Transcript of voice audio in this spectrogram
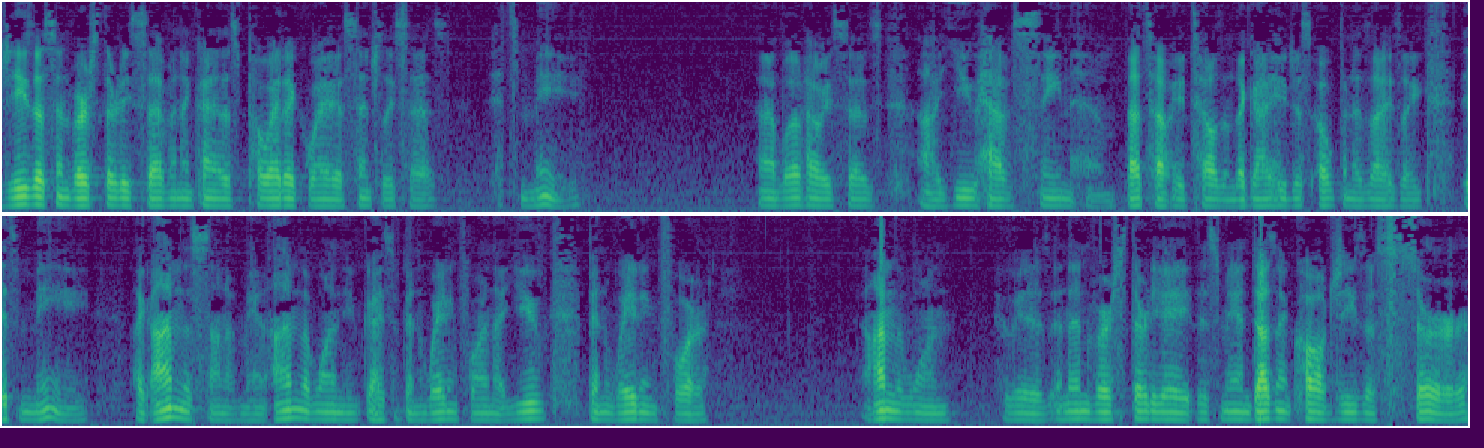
Jesus in verse 37, in kind of this poetic way, essentially says, It's me. And I love how he says, uh, You have seen him. That's how he tells him. The guy who just opened his eyes, like, It's me. Like, I'm the Son of Man. I'm the one you guys have been waiting for and that you've been waiting for. I'm the one who is. And then verse 38, this man doesn't call Jesus Sir.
